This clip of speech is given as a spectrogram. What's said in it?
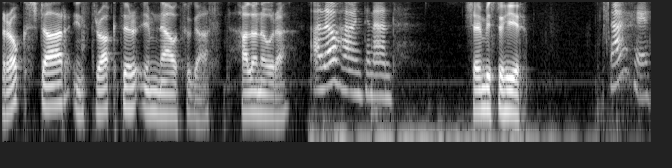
Rockstar Instructor im Now zu Gast. Hallo Nora. Hallo, hallo miteinander. Schön bist du hier. Danke.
